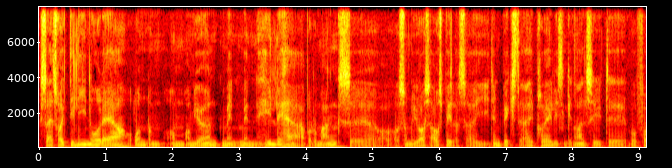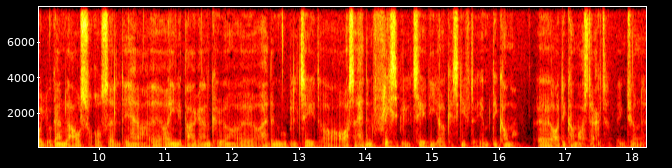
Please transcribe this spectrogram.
Så jeg tror ikke, det er lige noget, der er rundt om, om, om hjørnet, men, men hele det her abonnements, øh, og, og som jo også afspiller sig i den vækst, der er i privatleasing generelt set, øh, hvor folk jo gerne vil outsource alt det her, øh, og egentlig bare gerne køre øh, og have den mobilitet, og også have den fleksibilitet i at kan skifte, jamen det kommer. Øh, og det kommer også stærkt, ingen tvivl om det.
